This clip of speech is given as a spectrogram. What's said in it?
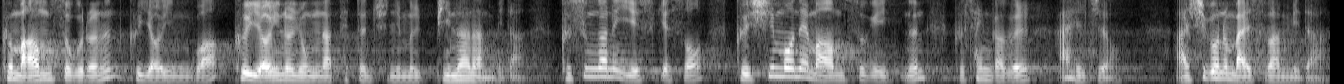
그 마음속으로는 그 여인과 그 여인을 용납했던 주님을 비난합니다. 그 순간에 예수께서 그 시몬의 마음속에 있는 그 생각을 알죠. 아시고는 말씀합니다.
